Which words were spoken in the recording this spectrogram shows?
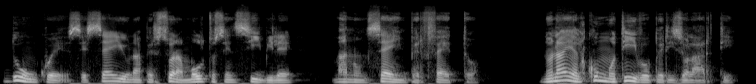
Dunque, se sei una persona molto sensibile, ma non sei imperfetto, non hai alcun motivo per isolarti.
